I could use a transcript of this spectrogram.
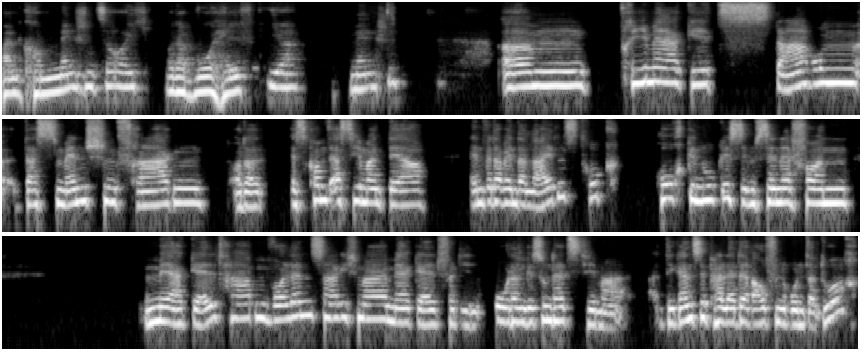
Wann kommen Menschen zu euch oder wo helft ihr Menschen? Ähm, primär geht es darum, dass Menschen fragen oder es kommt erst jemand, der entweder wenn der Leidensdruck hoch genug ist im Sinne von mehr Geld haben wollen, sage ich mal, mehr Geld verdienen oder ein Gesundheitsthema. Die ganze Palette rauf und runter durch,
